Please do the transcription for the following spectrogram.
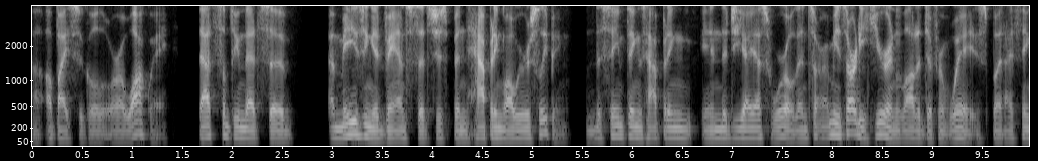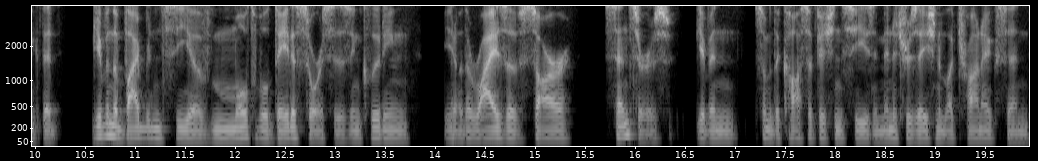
a bicycle or a walkway. That's something that's a amazing advance that's just been happening while we were sleeping. The same thing's happening in the GIS world. And so, I mean, it's already here in a lot of different ways, but I think that given the vibrancy of multiple data sources, including, you know, the rise of SAR sensors, given some of the cost efficiencies and miniaturization of electronics and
